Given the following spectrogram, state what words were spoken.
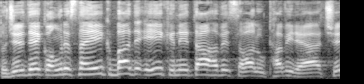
તો જે રીતે કોંગ્રેસના એક બાદ એક નેતા હવે સવાલ ઉઠાવી રહ્યા છે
